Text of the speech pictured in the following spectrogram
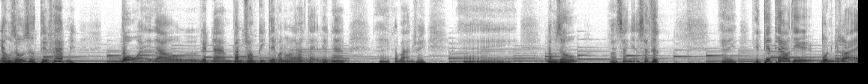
đóng dấu sở tư pháp này, bộ ngoại giao Việt Nam, văn phòng kinh tế văn hóa Đài Bắc tại Việt Nam. Các bạn phải ờ, đóng dấu và xác nhận xác thực. Đấy. thì tiếp theo thì bốn cái loại,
